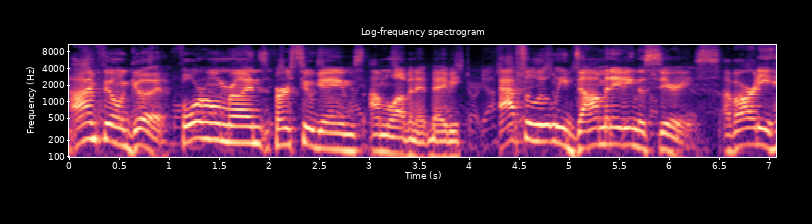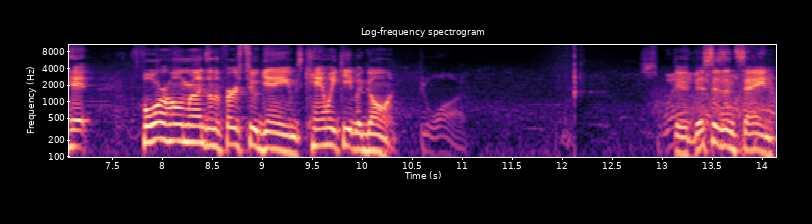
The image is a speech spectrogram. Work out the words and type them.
I'm feeling good. Four home runs, first two games. I'm loving it, baby. Absolutely dominating the series. I've already hit four home runs in the first two games. Can we keep it going? Dude, this is insane.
